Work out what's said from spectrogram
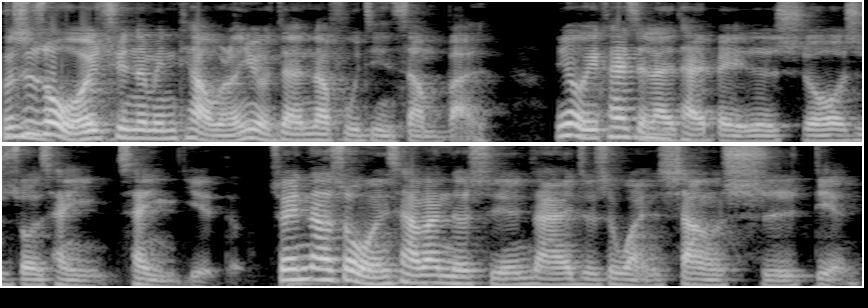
不是说我会去那边跳舞了，因为我在那附近上班。因为我一开始来台北的时候是做餐饮餐饮业的，所以那时候我们下班的时间大概就是晚上十点，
